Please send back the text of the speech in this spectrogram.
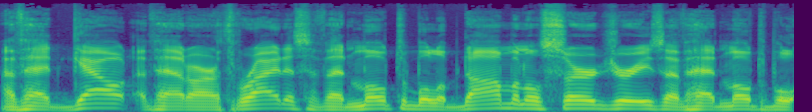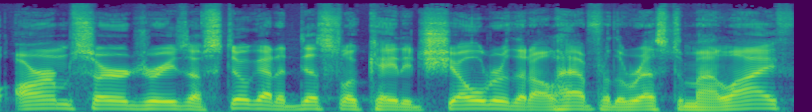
I've had gout, I've had arthritis, I've had multiple abdominal surgeries, I've had multiple arm surgeries. I've still got a dislocated shoulder that I'll have for the rest of my life.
